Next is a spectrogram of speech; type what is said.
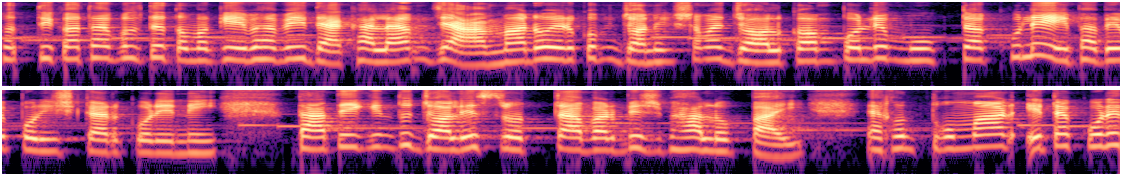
সত্যি কথা বলতে তোমাকে এভাবেই দেখালাম যে আমারও এরকম অনেক সময় জল কম পড়লে মুখটা খুলে এইভাবে পরিষ্কার করে নেই। তাতেই কিন্তু জলের স্রোতটা আবার বেশ ভালো পাই। এখন তোমার এটা করে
